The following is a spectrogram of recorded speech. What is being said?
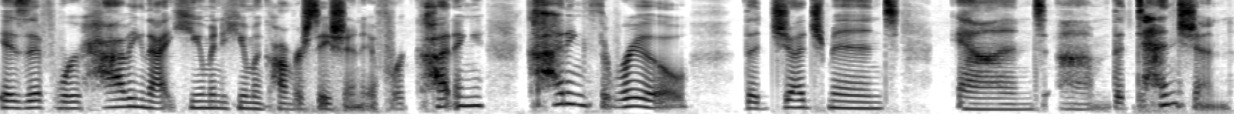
is if we're having that human to human conversation, if we're cutting, cutting through the judgment and um, the tension,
